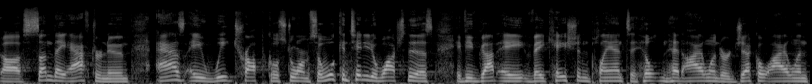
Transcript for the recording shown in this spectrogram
uh, Sunday afternoon as a weak tropical storm. So we'll continue to watch this. If you've got a vacation plan to Hilton Head Island or Jekyll Island,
